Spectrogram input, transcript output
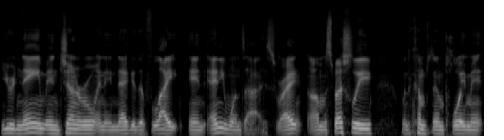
your name in general in a negative light in anyone's eyes, right? Um, especially when it comes to employment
